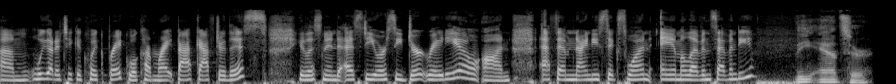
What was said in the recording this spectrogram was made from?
Um, we got to take a quick break. We'll come right back after this. You're listening to SDRC Dirt Radio on FM 96.1 AM 1170. The answer.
